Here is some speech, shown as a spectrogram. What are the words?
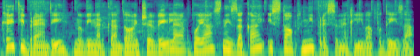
Katie Brady, novinarka Deutsche Welle, pojasni, zakaj izstop ni presenetljiva poteza.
